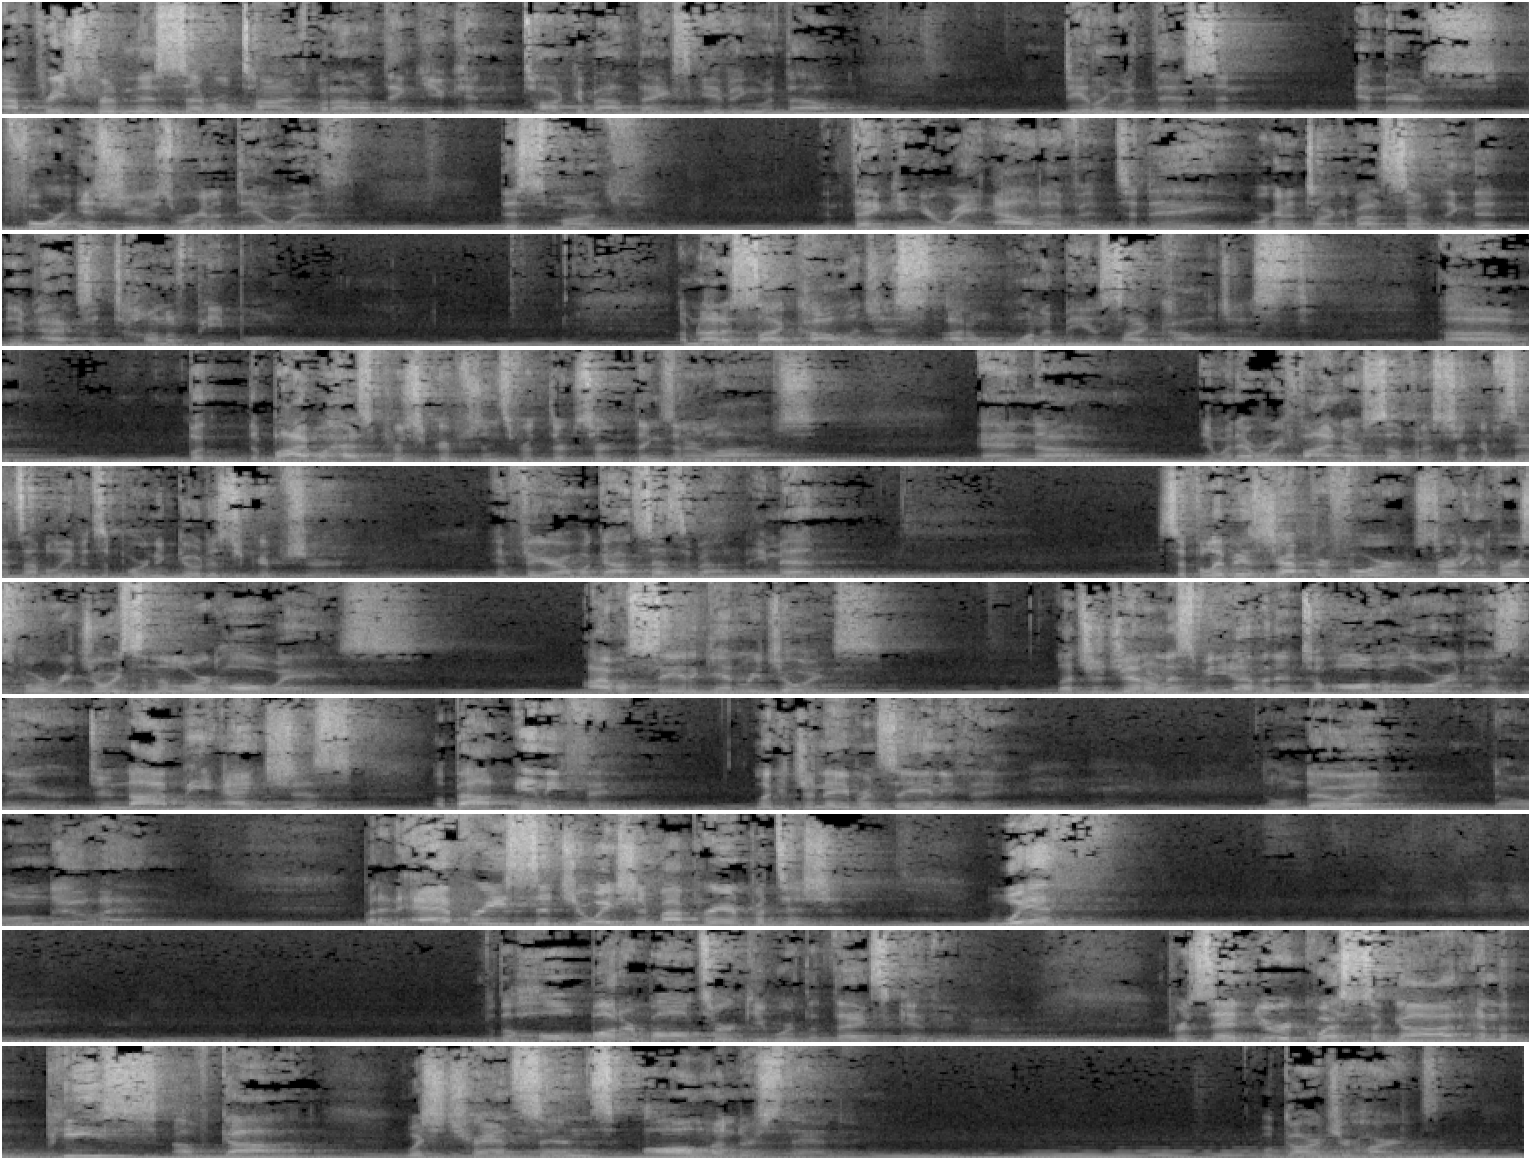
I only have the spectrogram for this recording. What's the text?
I've preached from this several times, but I don't think you can talk about Thanksgiving without dealing with this. And, and there's four issues we're going to deal with this month and thanking your way out of it. Today, we're going to talk about something that impacts a ton of people. I'm not a psychologist. I don't want to be a psychologist. Um, but the Bible has prescriptions for th- certain things in our lives. And, uh, and whenever we find ourselves in a circumstance, I believe it's important to go to Scripture and figure out what God says about it. Amen? So, Philippians chapter 4, starting in verse 4 Rejoice in the Lord always. I will say it again, rejoice. Let your gentleness be evident to all. The Lord is near. Do not be anxious about anything. Look at your neighbor and say anything. Don't do it. Don't do it. But in every situation, by prayer and petition, with for the whole butterball turkey worth of Thanksgiving. Present your requests to God, and the peace of God, which transcends all understanding, will guard your heart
